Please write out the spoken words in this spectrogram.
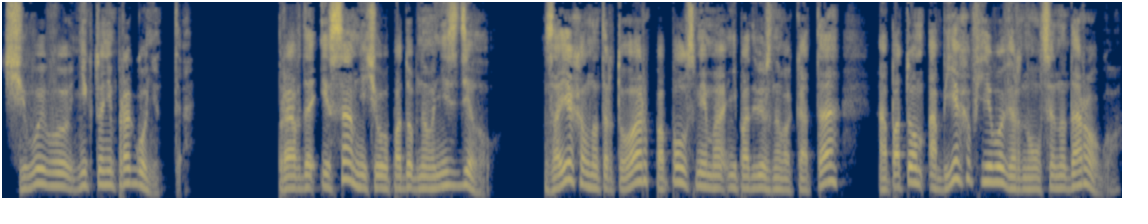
«Чего его никто не прогонит-то?» Правда, и сам ничего подобного не сделал. Заехал на тротуар, пополз мимо неподвижного кота — а потом, объехав его, вернулся на дорогу.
